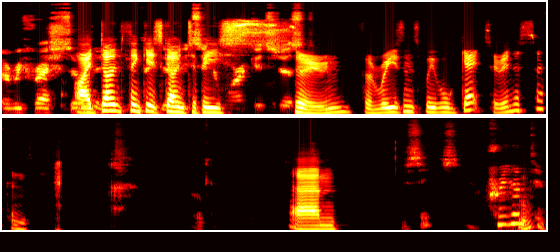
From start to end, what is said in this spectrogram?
an, a refresh soon? I don't think it's going to be just- soon for reasons we will get to in a second. Okay. Um, You see, preemptive.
